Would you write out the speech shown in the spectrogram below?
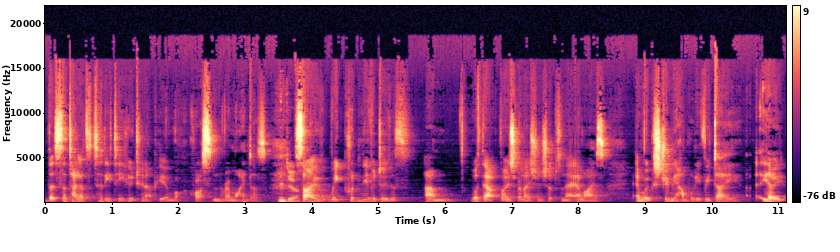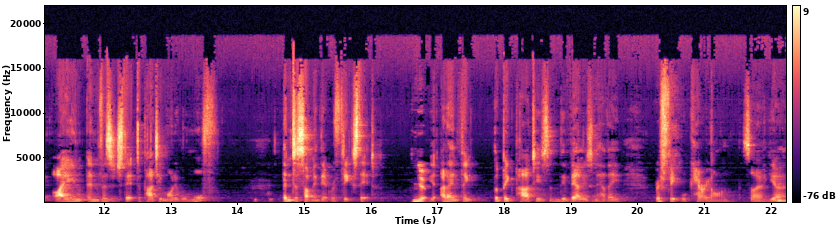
that's the tangata tiriti who turn up here and rock across and remind us. Yeah. So we could never do this um, without those relationships and our allies, and we're extremely humbled every day. You know, I envisage that Te Pāti Māori will morph into something that reflects that. Yeah. I don't think the big parties and their values and how they reflect will carry on. So yeah,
